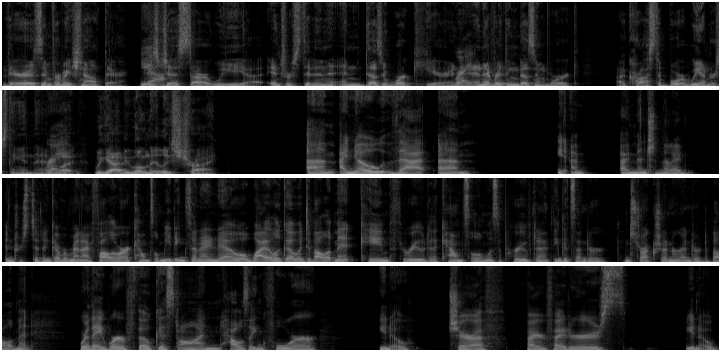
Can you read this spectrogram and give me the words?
There is information out there. Yeah. It's just are we uh, interested in it, and does it work here? And, Right. and everything doesn't work across the board. We understand that, Right. but we got to be willing to at least try. Um, I know that um, you know, I'm, I mentioned that I'm interested in government. I follow our council meetings, and I know a while ago a development came through to the council and was approved, and I think it's under construction or under development, where they were focused on housing for, you know, sheriff, firefighters, you know,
